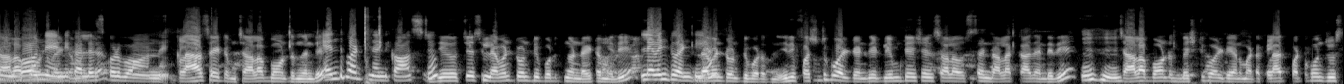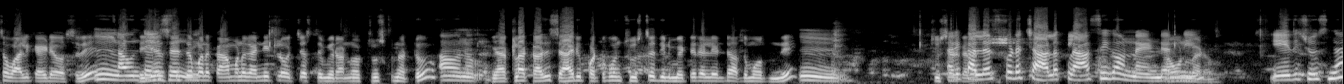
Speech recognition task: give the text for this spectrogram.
చాలా బాగున్నాయి కలర్స్ కూడా బాగున్నాయి. క్లాస్ ఐటమ్ చాలా బాగుంటుందండి. ఎంత పడుతుందండి కాస్ట్ ఇది వచ్చేసి లెవెన్ ట్వంటీ పడుతుందండి ఐటమ్ ఇది. లెవెన్ ట్వంటీ లెవెన్ ట్వంటీ పడుతుంది. ఇది ఫస్ట్ క్వాలిటీ అండి. లిమిటేషన్స్ అలా వస్తాయండి. అలా కాదండి ఇది. చాలా బాగుంటుంది. బెస్ట్ క్వాలిటీ అన్నమాట. క్లాత్ పట్టుకొని చూస్తే వాళ్ళకి ఐడియా వస్తుంది. డిజైన్స్ అయితే మన కామన్గా అన్నిట్లో వచ్చేస్తాయి మీరు అన్న చూసుకున్నట్టు. అవును. అట్లా కాదు శారీ పట్టుకొని చూస్తే దీని మెటీరియల్ ఏంటో అర్థమవుతుంది. చూసారు కలర్స్ కూడా చాలా క్లాసీగా ఉన్నాయండి అవును మేడం. ఏది చూసినా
